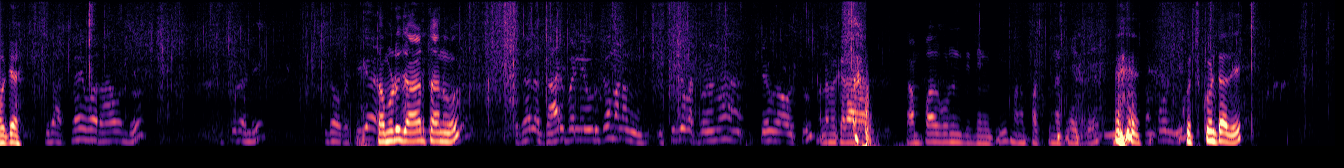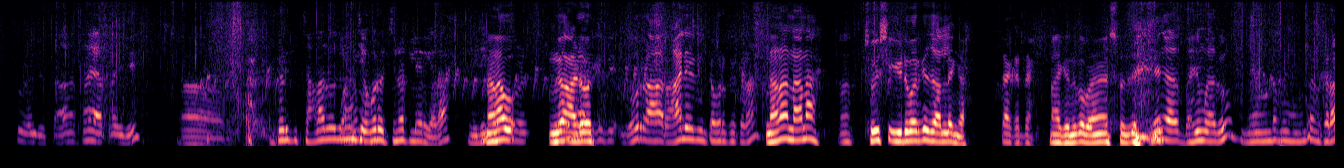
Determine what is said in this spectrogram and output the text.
ఓకే. ఇది అట్లా రావద్దు. చూడండి. ఇది ఒక తీగ. తమ్ముడు జాగ్రత్త నువ్వు. ఒకవేళ దారి పని ఉడక మనం తీగ పట్టుకున్నా సేవ్ కావచ్చు. మనం ఇక్కడ కంపాల్ కూడా ఉంది దీనికి మనం పట్టుకున్నట్లయితే. కుచ్చుకుంటుంది. చూడండి ఇది. ఆ, ఇక్కడికి చాలా రోజుల నుంచి ఎవరు వచ్చినట్లేరు కదా? నానా ఇంకా ఆడి వరకు ఇది ఎవరు రా రాలేదు ఇంతవరకు ఇక్కడ. నానా నానా చూసి ఈడి వరకే చాలే ఇంకా. జాగ్రత్త. నాకు ఎందుకో భయం వేస్తుంది. ఏం కాదు భయం కాదు. మేము ఉంటాం మేము ఉంటాం ఇక్కడ.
